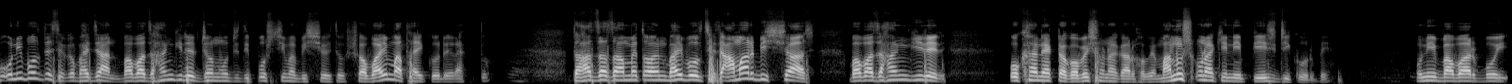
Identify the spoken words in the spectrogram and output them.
উনি বলতেছে "গো ভাইজান, বাবা জাহাঙ্গীরের জন্ম যদি পশ্চিমা বিশ্ব হইতো, সবাই মাথায় করে রাখতো। তাহাজাজ আহমেদ অয়ন ভাই বলছে যে, আমার বিশ্বাস, বাবা জাহাঙ্গীরের ওখানে একটা গবেষণাগার হবে। মানুষ ওনাকে নিয়ে পিএইচডি করবে। উনি বাবার বই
